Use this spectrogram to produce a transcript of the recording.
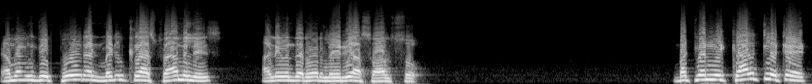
among the poor and middle class families and even the rural areas also. But when we calculated,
